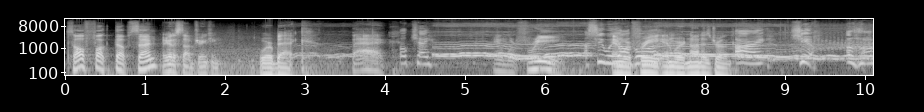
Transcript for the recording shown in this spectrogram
It's all fucked up, son. I gotta stop drinking. We're back. Back Okay, and we're free. I see where And y'all we're free going. and we're not as drunk. All right, yeah, uh huh,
